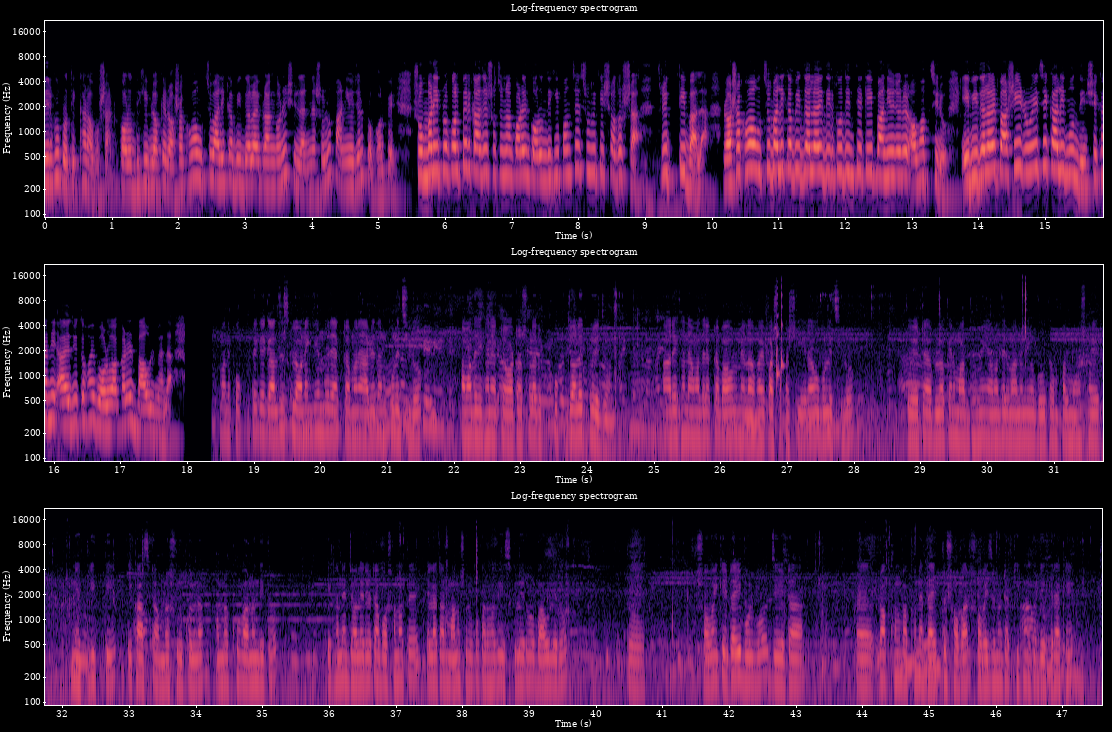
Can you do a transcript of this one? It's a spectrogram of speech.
দীর্ঘ প্রতীক্ষার অবসান। করণদিঘি ব্লকের রসাখোয়া উচ্চ বালিকা বিদ্যালয় প্রাঙ্গণে শিলান্যাস হলো পানীয় জল প্রকল্পের। সোমবার এই প্রকল্পের কাজের সূচনা করেন করণদিঘি পঞ্চায়েত সমিতির সদস্যা তৃপ্তি বালা। রসাখোয়া উচ্চ বালিকা বিদ্যালয়ে দীর্ঘদিন থেকেই পানীয় জলের অভাব ছিল। এই বিদ্যালয়ের পাশেই রয়েছে কালী মন্দির, সেখানে আয়োজিত হয় বড় আকারের বাউল মেলা। মানে পক্ষ থেকে গার্লস স্কুলে অনেক দিন ধরে একটা মানে আবেদন করেছিল, আমাদের এখানে একটা ওয়াটার সোলার খুব জলের প্রয়োজন। আর এখানে আমাদের একটা বাউল মেলা হয় পাশাপাশি, এরাও বলেছিল। তো এটা ব্লকের মাধ্যমে আমাদের মাননীয় গৌতম পাল মহাশয়ের নেতৃত্বে এই কাজটা আমরা শুরু করলাম। আমরা খুব আনন্দিত। এখানে জলের এটা বসানোতে এলাকার মানুষের উপকার হবে, স্কুলেরও, বাউলেরও। তো সবাইকে এটাই বলব যে এটা রক্ষণাবেক্ষণের দায়িত্ব সবার। সবাই যেন এটা ঠিকমতো দেখে রাখে।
